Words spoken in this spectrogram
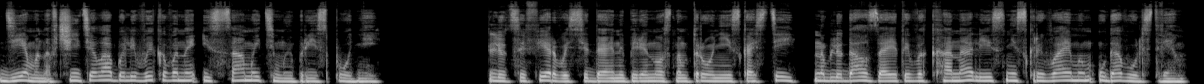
демонов, чьи тела были выкованы из самой тьмы преисподней. Люцифер, восседая на переносном троне из костей, наблюдал за этой вакханалией с нескрываемым удовольствием.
